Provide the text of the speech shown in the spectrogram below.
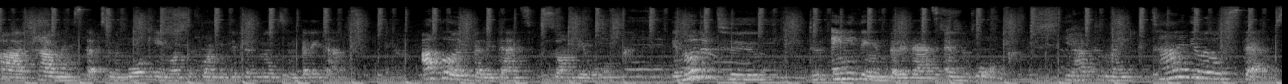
uh, traveling steps and walking or performing different moves in belly dance? I call it belly dance zombie walk. In order to do anything in belly dance and walk, you have to make tiny little steps,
